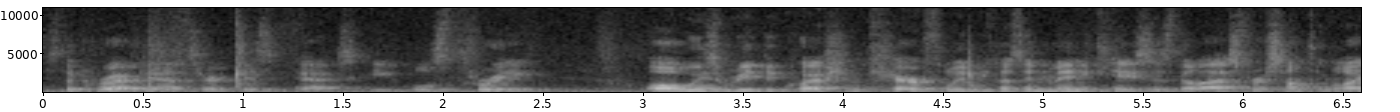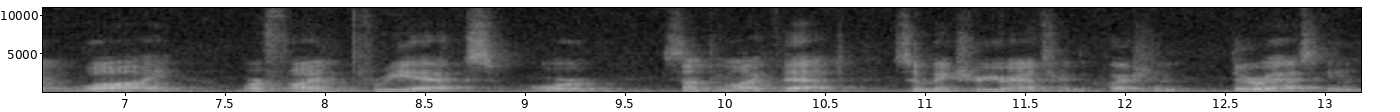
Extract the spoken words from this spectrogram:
So the correct answer is x equals 3. Always read the question carefully because in many cases they'll ask for something like y or find 3x or something like that. So make sure you're answering the question they're asking.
